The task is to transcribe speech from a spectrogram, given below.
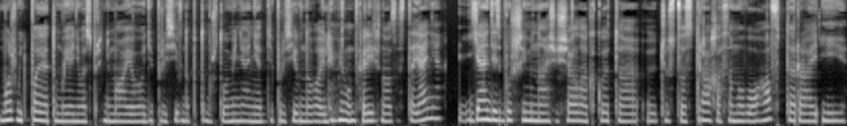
может быть, поэтому я не воспринимаю его депрессивно, потому что у меня нет депрессивного или меланхоличного состояния. Я здесь больше именно ощущала какое-то э, чувство страха самого автора и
